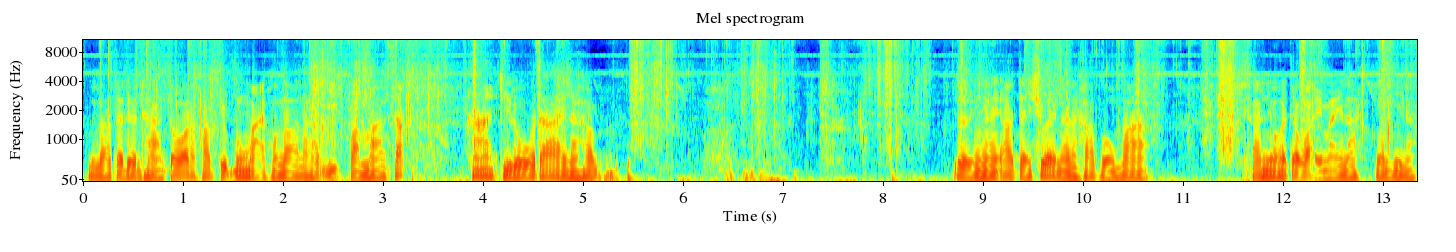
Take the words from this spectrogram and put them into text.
เดี๋ยวเราจะเดินทางต่อนะครับ จุดมุ่งหมายของเรานะครับ อีกประมาณสักห้ากิโลได้นะครับ เดี๋ยวยังไงเอาใจช่วยหน่อยนะครับ ผมว่า สานโยจะไหวไหมนะวันนี้นะ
